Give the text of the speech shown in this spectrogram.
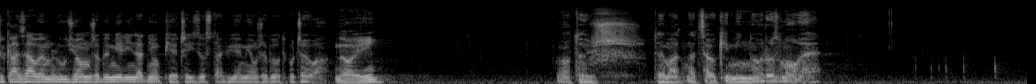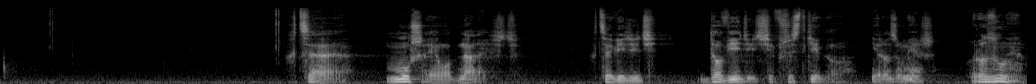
Przykazałem ludziom, żeby mieli nad nią pieczę i zostawiłem ją, żeby odpoczęła. No i? No to już temat na całkiem inną rozmowę. Chcę, muszę ją odnaleźć. Chcę wiedzieć, dowiedzieć się wszystkiego. Nie rozumiesz? Rozumiem,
